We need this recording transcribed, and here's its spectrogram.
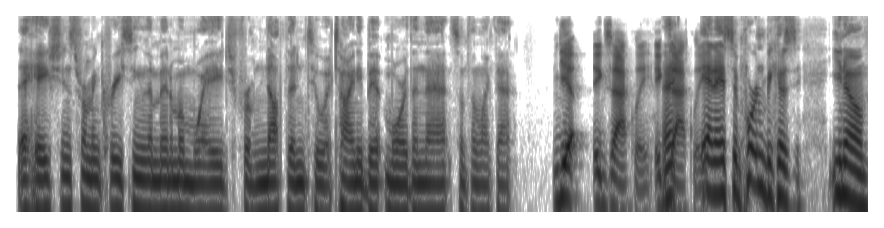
the Haitians from increasing the minimum wage from nothing to a tiny bit more than that, something like that. Yeah, exactly, exactly. And, it's important because, you know,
